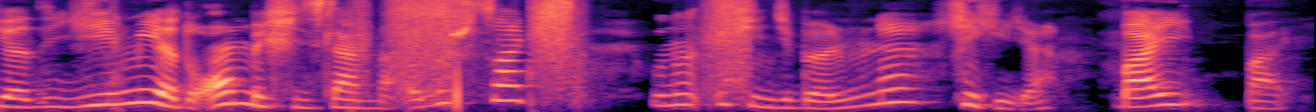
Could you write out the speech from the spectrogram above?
ya da 20 ya da 15 izlenme alırsak bunun ikinci bölümünü çekeceğim. Bye bye.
